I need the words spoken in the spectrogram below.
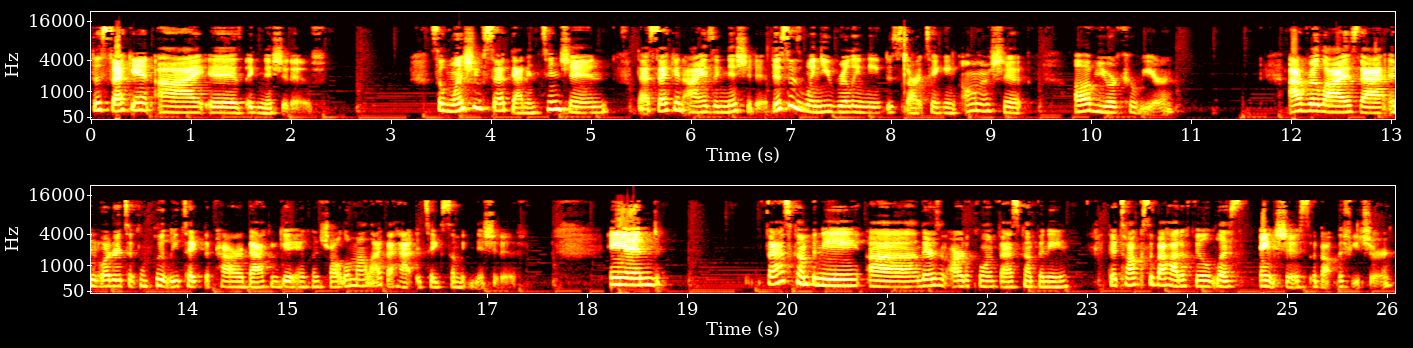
The second I is initiative. So once you've set that intention, that second I is initiative. This is when you really need to start taking ownership of your career. I realized that in order to completely take the power back and get in control of my life, I had to take some initiative. And Fast Company, uh, there's an article in Fast Company that talks about how to feel less anxious about the future.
